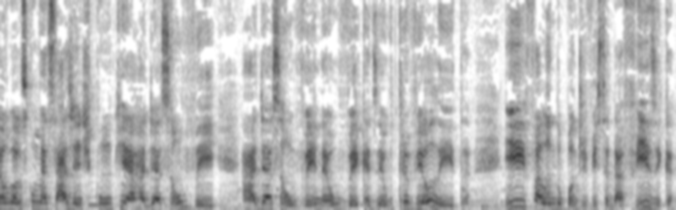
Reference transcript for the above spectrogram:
Então vamos começar, gente, com o que é a radiação UV. A radiação UV, né, UV quer dizer ultravioleta. E falando do ponto de vista da física,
